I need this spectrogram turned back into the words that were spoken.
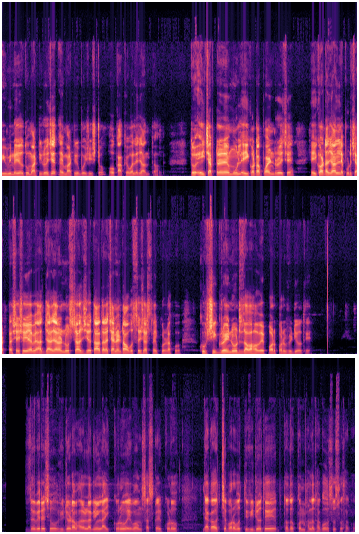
বিভিন্ন যেহেতু মাটি রয়েছে তাই মাটির বৈশিষ্ট্য ও কাকে বলে জানতে হবে। তো এই চ্যাপ্টারের মূল এই কটা পয়েন্ট রয়েছে এই কটা জানলে পুরো চ্যাপ্টার শেষ হয়ে যাবে। আর যারা যারা নোটস চাচ্ছিও তারা তারা চ্যানেলটা অবশ্যই সাবস্ক্রাইব করে রাখো। খুব শীঘ্রই নোটস দেওয়া হবে পরপর ভিডিওতে বুঝতে পেরেছ? ভিডিওটা ভালো লাগলে লাইক করো এবং সাবস্ক্রাইব করো। দেখা হচ্ছে পরবর্তী ভিডিওতে ততক্ষণ ভালো থাকো, সুস্থ থাকো।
